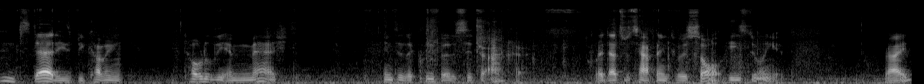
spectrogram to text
instead he's becoming totally enmeshed into the klipa of the Sitra Achar. Right? That's what's happening to his soul. He's doing it. Right?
